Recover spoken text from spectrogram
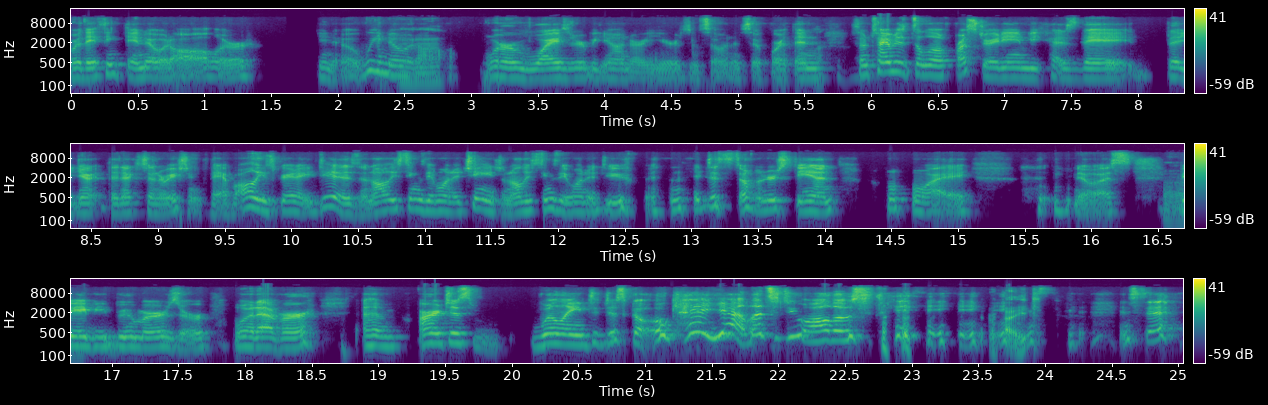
or they think they know it all or you know we know mm-hmm. it all we're wiser beyond our years and so on and so forth and sometimes it's a little frustrating because they the, the next generation they have all these great ideas and all these things they want to change and all these things they want to do and they just don't understand why you know us uh-huh. baby boomers or whatever um, aren't just willing to just go, okay, yeah, let's do all those things. right. Instead,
